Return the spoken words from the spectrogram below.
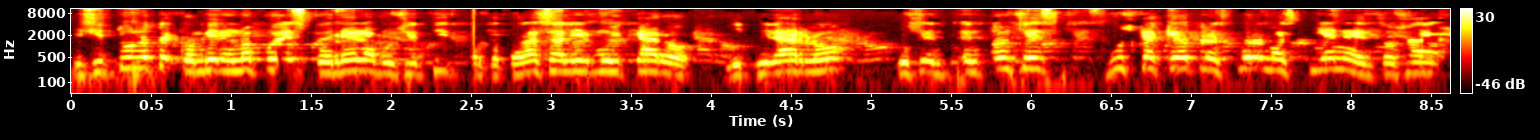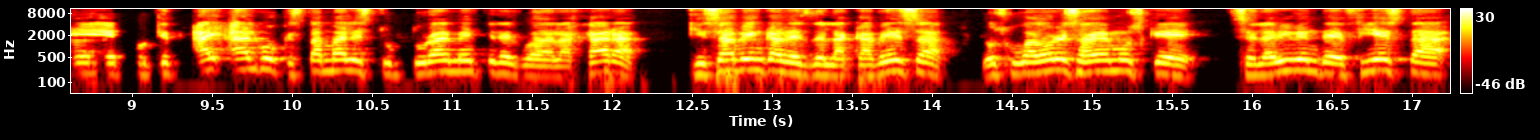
y si tú no te conviene, no puedes correr a Bucetit porque te va a salir muy caro liquidarlo, pues entonces busca qué otras formas tienes, o sea, eh, porque hay algo que está mal estructuralmente en el Guadalajara, quizá venga desde la cabeza, los jugadores sabemos que se la viven de fiesta,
